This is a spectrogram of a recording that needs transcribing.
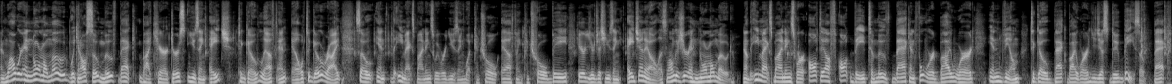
And while we're in normal mode, we can also move back by characters using H to go left and L to go right. So in the Emacs bindings, we were using what Control F and Control Control B. Here you're just using H and L as long as you're in normal mode. Now the Emacs bindings were Alt F, Alt B to move back and forward by word in Vim. To go back by word, you just do B. So back,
